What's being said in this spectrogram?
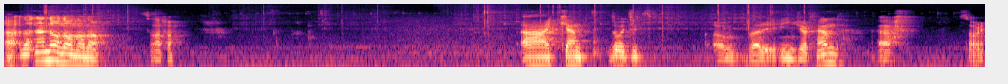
uh, no, no, no, no, no, no. Salafa. I can't do it with a very injured hand. Ah, sorry.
